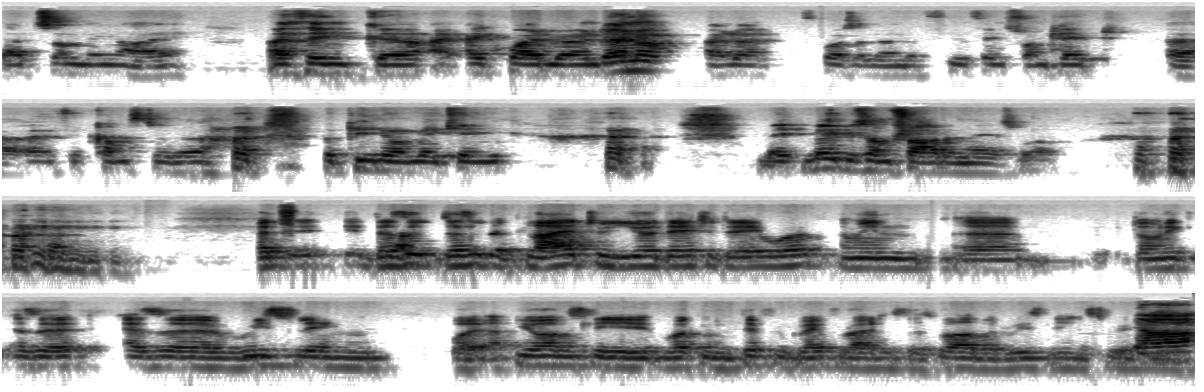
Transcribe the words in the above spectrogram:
That's something I I think uh, I, I, quite learned. I know I learned of course I learned a few things from Tate uh, if it comes to the the Pinot making. Maybe some Chardonnay as well. but does it does it apply to your day to day work? I mean, uh, Dominik, as a as a Riesling, well, you're obviously working with different grape varieties as well, but Riesling is really yeah.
